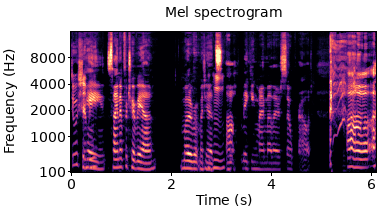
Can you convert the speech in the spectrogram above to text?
Do a shimmy. Hey, sign up for trivia. Motorboat my tits. Mm-hmm. Oh, making my mother so proud. uh,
